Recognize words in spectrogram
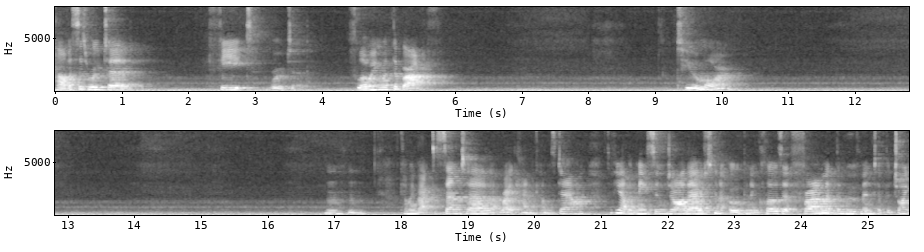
Pelvis is rooted, feet rooted, flowing with the breath. Two more. Mm-hmm. Coming back to center, that right hand comes down. So if you have a mason jar there, we're just going to open and close it from the movement of the joint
